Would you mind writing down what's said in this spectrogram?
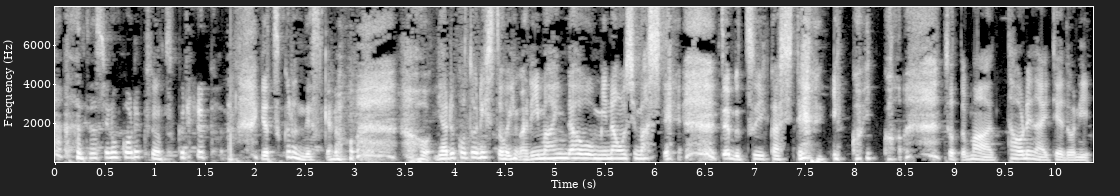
私のコレクション作れるかないや、作るんですけど、やることリストを今、リマインダーを見直しまして、全部追加して、一個一個、ちょっとまあ、倒れない程度に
